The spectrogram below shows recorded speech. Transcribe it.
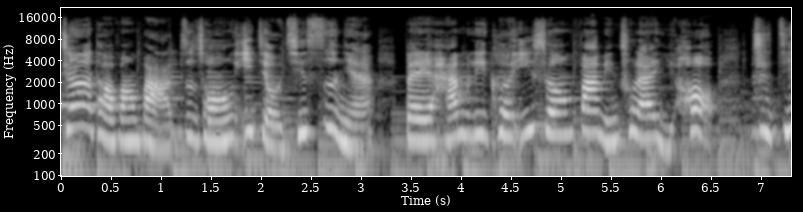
这套方法自从1974年被海姆立克医生发明出来以后，至今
